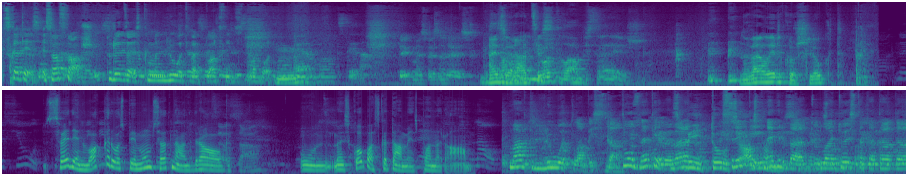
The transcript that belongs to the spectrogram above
Skaties, es atstāšu. Tu redzēsi, ka man ļoti vajag plaksnītes labot. Tiekamies pēc nedēļas. Aizver acis. Ļoti labi sēž. Nu, vēl ir kur šļukt. Svētdien vakaros pie mums atnāk draugi, un mēs kopā skatāmies panorāmu. Marta ļoti labi izskatās. Tu netiek Es biju tūs Es rītīgi 80. negribētu, lai tu esi tā kā tāda,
